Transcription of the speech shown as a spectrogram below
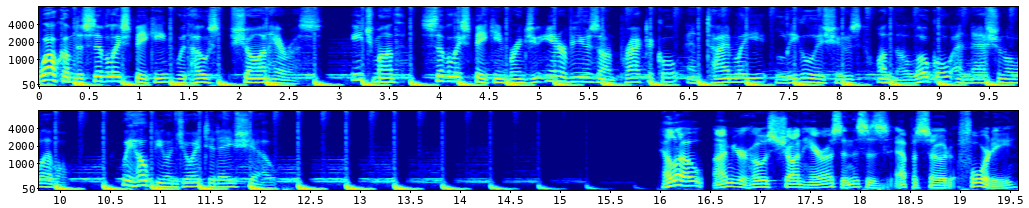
Welcome to Civilly Speaking with host Sean Harris. Each month, Civilly Speaking brings you interviews on practical and timely legal issues on the local and national level. We hope you enjoy today's show. Hello, I'm your host, Sean Harris, and this is episode 40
